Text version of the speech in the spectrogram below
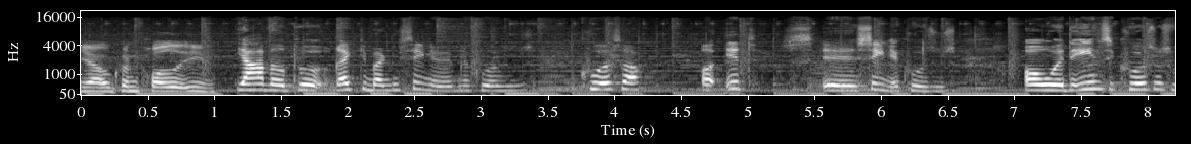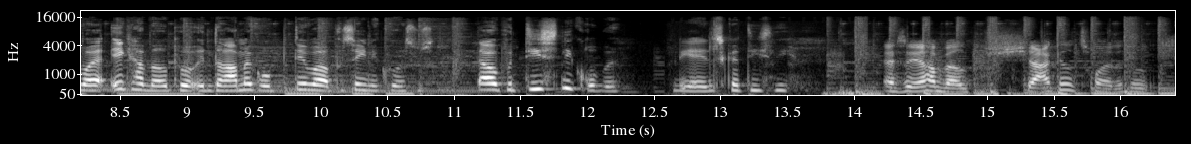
Jeg har jo kun prøvet en. Jeg har været på rigtig mange seniorøbnerkurser kurser, og et øh, seniorkursus. Og øh, det eneste kursus, hvor jeg ikke har været på en dramagruppe, det var på seniorkursus. Der var på Disney-gruppe, fordi jeg elsker Disney. Altså, jeg har været på Shakket, tror jeg det hed.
